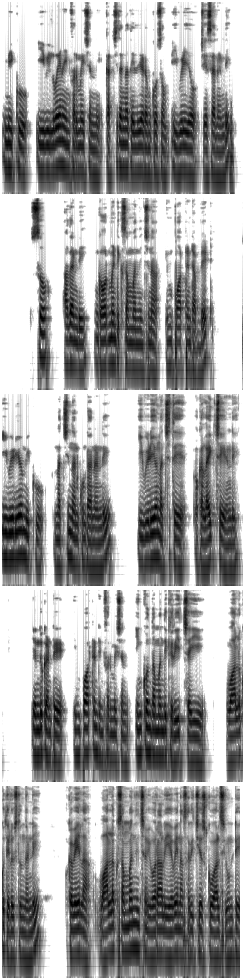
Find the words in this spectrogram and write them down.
మీకు ఈ విలువైన ఇన్ఫర్మేషన్ని ఖచ్చితంగా తెలియజేయడం కోసం ఈ వీడియో చేశానండి. సో అదండి గవర్నమెంట్కి సంబంధించిన ఇంపార్టెంట్ అప్డేట్. ఈ వీడియో మీకు నచ్చింది అనుకుంటానండి ఈ వీడియో నచ్చితే ఒక లైక్ చేయండి. ఎందుకంటే ఇంపార్టెంట్ ఇన్ఫర్మేషన్ ఇంకొంతమందికి రీచ్ అయ్యి వాళ్ళకు తెలుస్తుందండి. ఒకవేళ వాళ్ళకు సంబంధించిన వివరాలు ఏవైనా సరి చేసుకోవాల్సి ఉంటే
